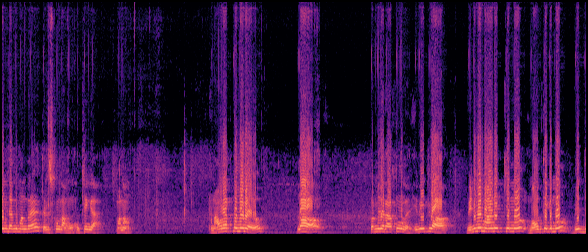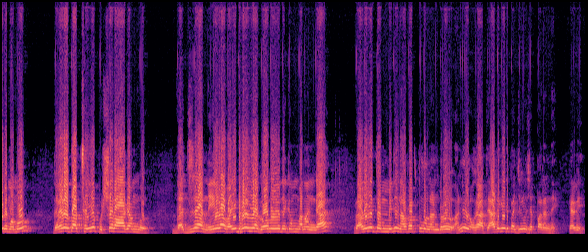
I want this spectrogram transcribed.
ఏమిటంది మందరే తెలుసుకుందాము ముఖ్యంగా మనం. నవరత్నములలో తొమ్మిది రత్నములు. వీటిలో వినుమ మాణిక్యము మౌతికము విద్రుమము గరుడపచ్చయ్య పుష్యరాగంబు వజ్ర నీల వైఢూర్య వనంగా వెలయ తొమ్మిది నవరత్నములండ్రు అని ఒక తేటగిరి పద్యంలో చెప్పారండి కవి.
